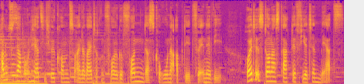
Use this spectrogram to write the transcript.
Hallo zusammen und herzlich willkommen zu einer weiteren Folge von Das Corona-Update für NRW. Heute ist Donnerstag, der 4. März.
